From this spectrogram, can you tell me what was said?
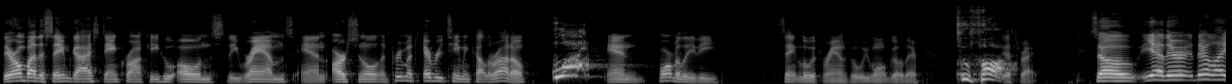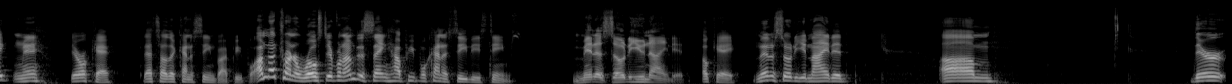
They're owned by the same guy, Stan Kroenke, who owns the Rams and Arsenal and pretty much every team in Colorado. What? And formerly the St. Louis Rams, but we won't go there. Too far. That's right. So yeah, they're they're like, meh, they're okay. That's how they're kind of seen by people. I'm not trying to roast everyone. I'm just saying how people kind of see these teams. Minnesota United. Okay, Minnesota United. Um, they're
